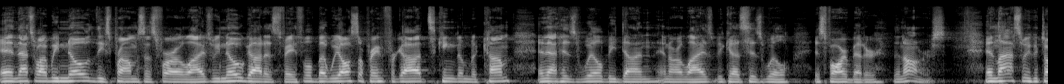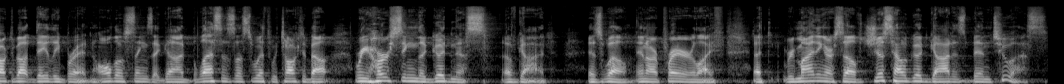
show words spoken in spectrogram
and that's why we know these promises for our lives. We know God is faithful, but we also pray for God's kingdom to come and that His will be done in our lives because His will is far better than ours. And last week we talked about daily bread, and all those things that God blesses us with. We talked about rehearsing the goodness of God as well in our prayer life, uh, reminding ourselves just how good God has been to us.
